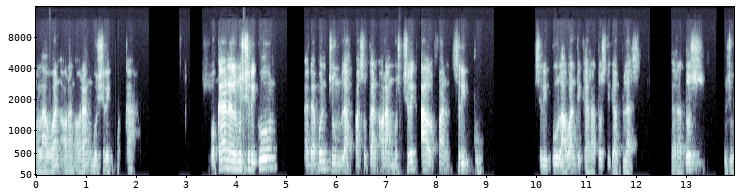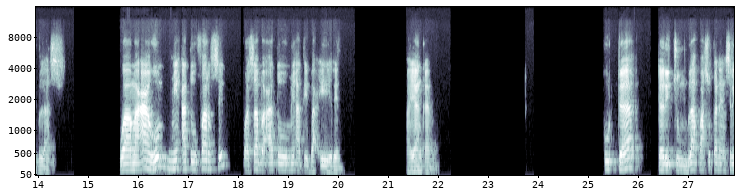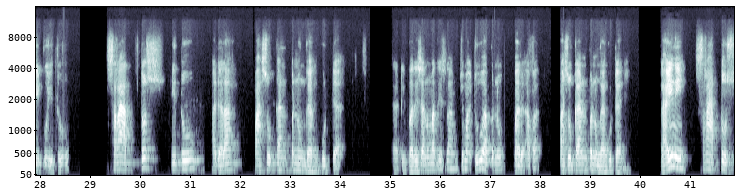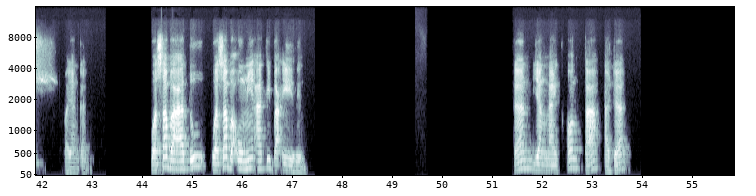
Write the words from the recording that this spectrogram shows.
melawan orang-orang musyrik Mekah. Wakana al-musyrikun adapun jumlah pasukan orang musyrik alfan seribu. Seribu lawan tiga ratus tiga belas. Tiga ratus tujuh belas. Wa ma'ahum mi'atu farsin wasaba'atu mi'ati ba'irin. Bayangkan. Kuda dari jumlah pasukan yang seribu itu, seratus itu adalah pasukan penunggang kuda. Nah, di barisan umat Islam cuma dua penung, apa, pasukan penunggang kudanya. Lah ini seratus, bayangkan. Wasaba'atu wasaba'u mi'ati ba'irin. Dan yang naik onta ada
